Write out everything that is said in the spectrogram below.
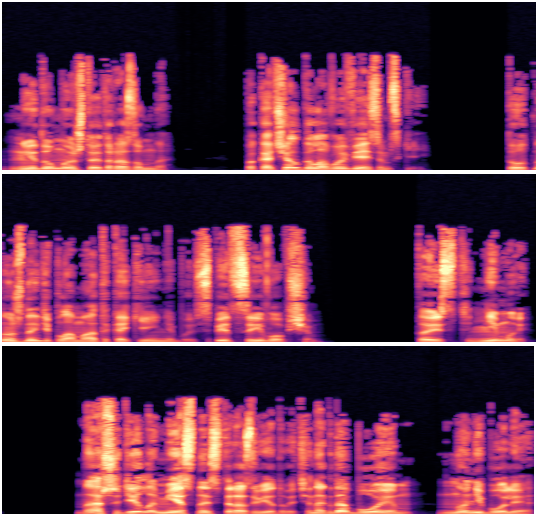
Не думаю, что это разумно. Покачал головой Вяземский. Тут нужны дипломаты какие-нибудь, спецы в общем. То есть не мы. Наше дело местность разведывать, иногда боем, но не более.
